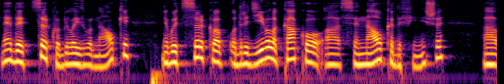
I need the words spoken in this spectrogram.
Ne da je crkva bila izvor nauke, nego je crkva određivala kako a, se nauka definiše, a,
